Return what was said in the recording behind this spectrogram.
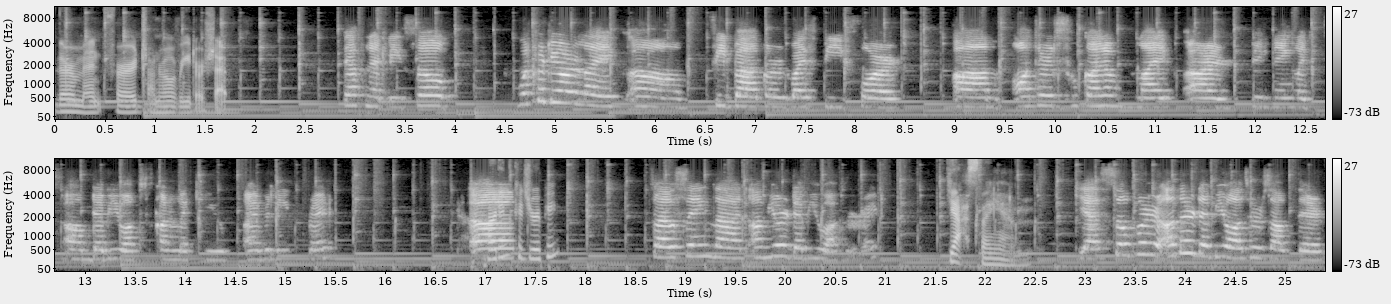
They're meant for general readership. Definitely. So what would your like um, feedback or advice be for um, authors who kind of like are beginning like um, debut authors kind of like you i believe right? Pardon, um, could you repeat? so i was saying that um, you're a debut author right? Yes i am. Yes so for other debut authors out there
